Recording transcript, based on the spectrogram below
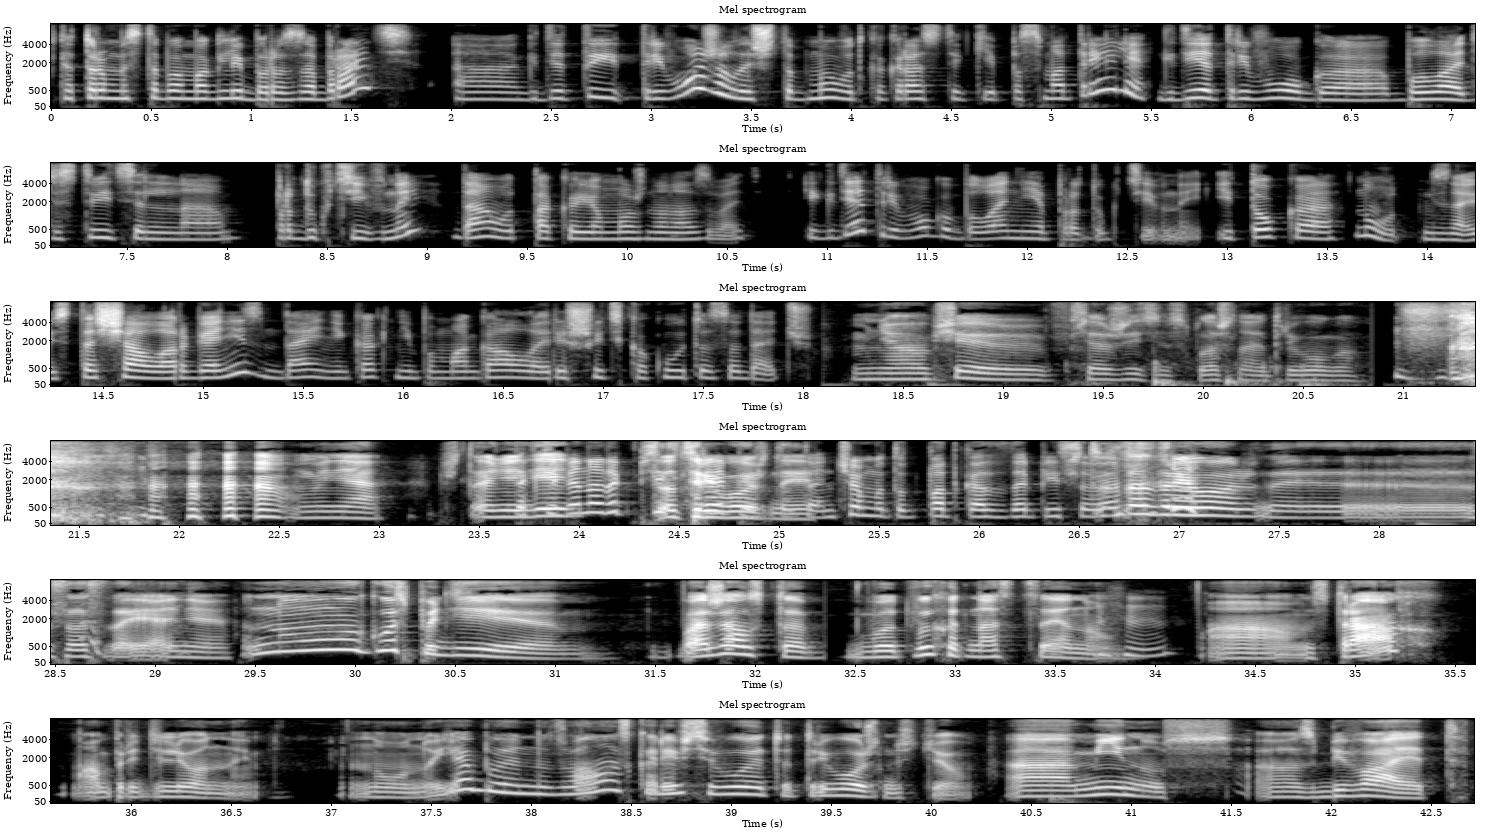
который мы с тобой могли бы разобрать, а, где ты тревожилась, чтобы мы вот как раз-таки посмотрели, где тревога была действительно продуктивной, да, вот так ее можно назвать, и где тревога была непродуктивной, и только, ну, не знаю, истощала организм, да, и никак не помогала решить какую-то задачу. У меня вообще вся жизнь сплошная тревога. У меня что не так день, тебе надо к психотерапевту, Чем мы тут подкаст записываем? Что за тревожное состояние? Ну, господи, Пожалуйста, вот выход на сцену. А, страх определенный. Ну, но я бы назвала, скорее всего, это тревожностью. А, минус а, сбивает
